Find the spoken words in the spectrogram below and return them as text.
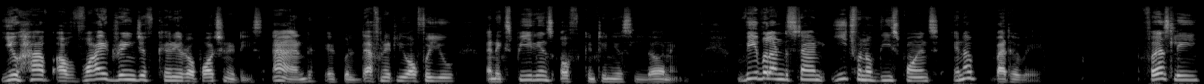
you have a wide range of career opportunities and it will definitely offer you an experience of continuous learning. We will understand each one of these points in a better way. Firstly,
